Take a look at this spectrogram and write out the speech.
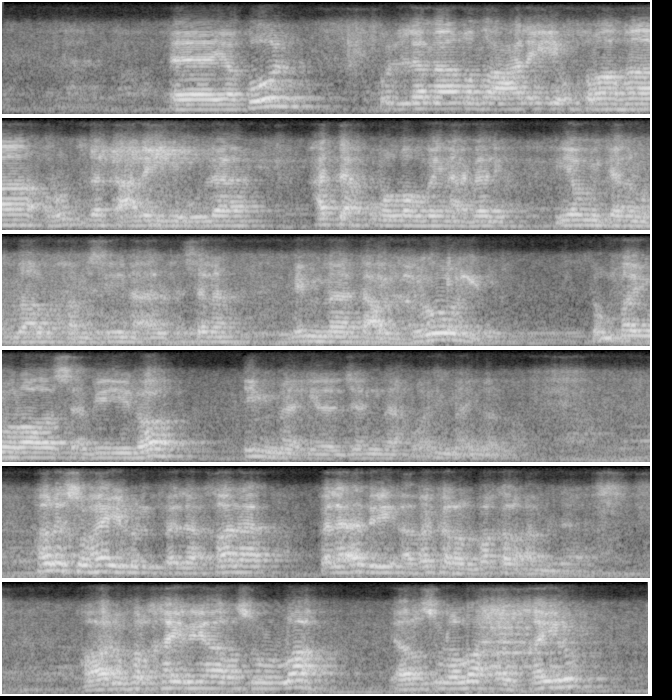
آه، يقول كلما مضى عليه أخراها ردت عليه أولاها. حتى يحكم الله بين عباده في يوم كان مقداره خمسين ألف سنة مما تعجون ثم يرى سبيله إما إلى الجنة وإما إلى النار. قال سهيل فلا, قال فلا أدري أبكر البقر أم لا. قالوا فالخير يا رسول الله. يا رسول الله الخير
